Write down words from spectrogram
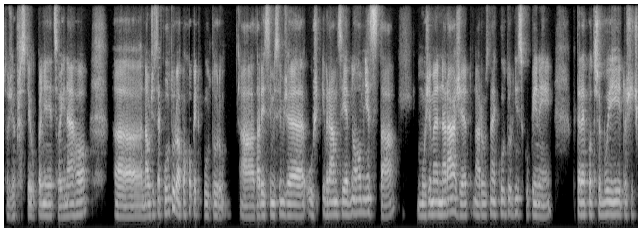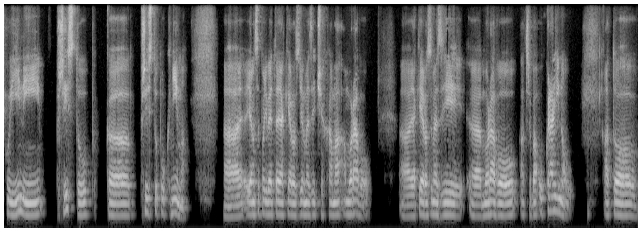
což je prostě úplně něco jiného. Uh, naučit se kulturu a pochopit kulturu. A tady si myslím, že už i v rámci jednoho města můžeme narážet na různé kulturní skupiny, které potřebují trošičku jiný přístup k přístupu k ním. Uh, jenom se podívejte, jaký je rozdíl mezi Čechama a Moravou. Uh, jaký je rozdíl mezi Moravou a třeba Ukrajinou. A to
